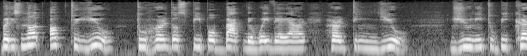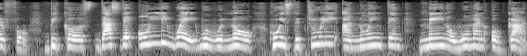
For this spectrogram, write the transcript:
but it's not up to you to hurt those people back the way they are hurting you you need to be careful because that's the only way we will know who is the truly anointed man or woman of God.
